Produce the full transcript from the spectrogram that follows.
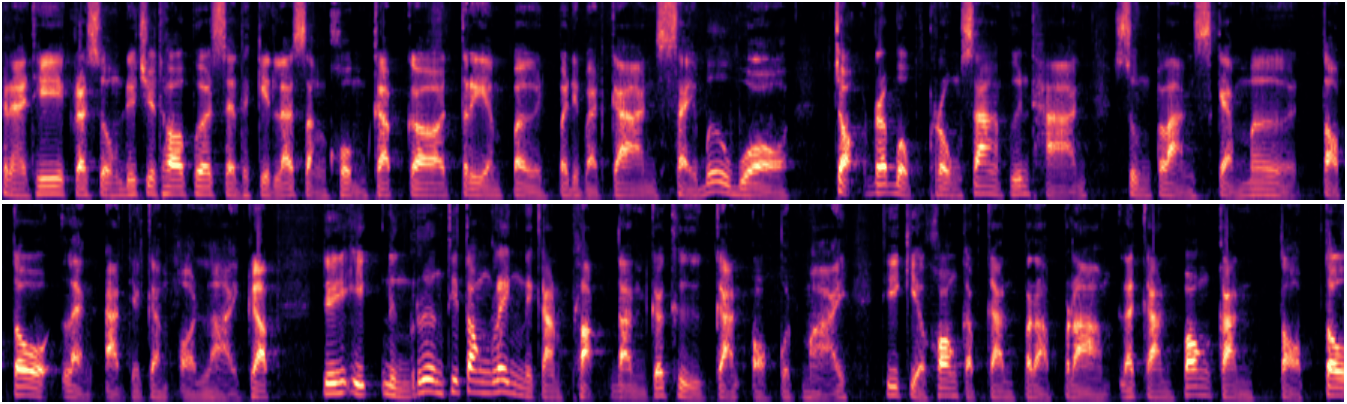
ขณะที่กระทรวงดิจิทัลเพื่อเศรษฐกิจและสังคมครับก็เตรียมเปิดปฏิบัติการไซเบอร์วอร์เจาะระบบโครงสร้างพื้นฐาน ศูนย์กลางสแกมเมอร์ตอบโต้แหล่งอาชญากรรมออนไลน์ครับโดยอีกหนึ่งเรื่องที่ต้องเร่งในการผลักดันก็คือการออกกฎหมายที่เกี่ยวข้องกับการปราบปราม และการป้องกันตอบโต้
